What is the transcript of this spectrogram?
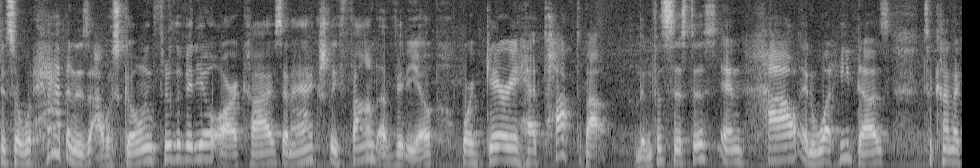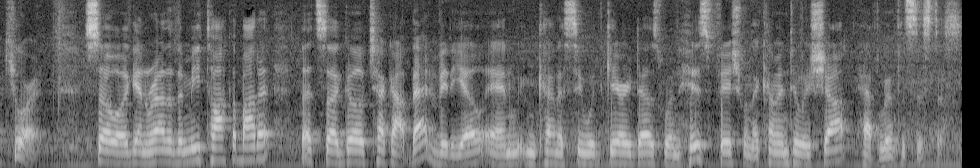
And so what happened is I was going through the video archives and I actually found a video where Gary had talked about lymphocystis and how and what he does to kind of cure it. So again, rather than me talk about it, let's uh, go check out that video and we can kind of see what Gary does when his fish, when they come into his shop, have lymphocystis.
